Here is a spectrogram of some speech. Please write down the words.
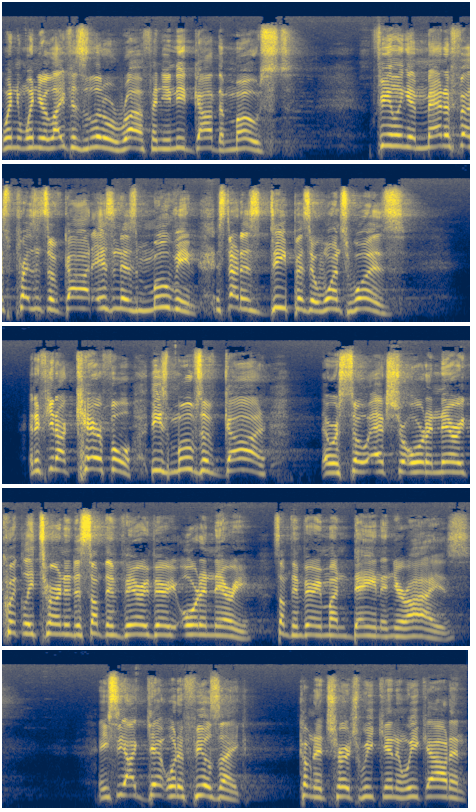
when, when your life is a little rough and you need God the most feeling and manifest presence of God isn't as moving. It's not as deep as it once was. And if you're not careful, these moves of God that were so extraordinary quickly turn into something very, very ordinary, something very mundane in your eyes. And you see, I get what it feels like coming to church week in and week out and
